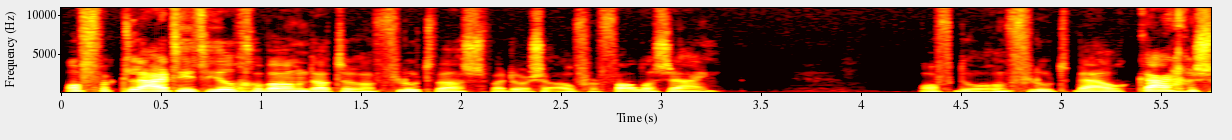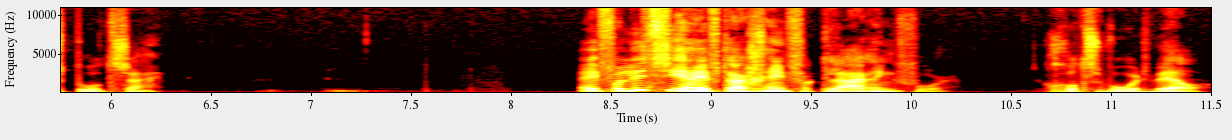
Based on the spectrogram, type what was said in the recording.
Of verklaart dit heel gewoon dat er een vloed was waardoor ze overvallen zijn? Of door een vloed bij elkaar gespoeld zijn? Evolutie heeft daar geen verklaring voor. Gods woord wel.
